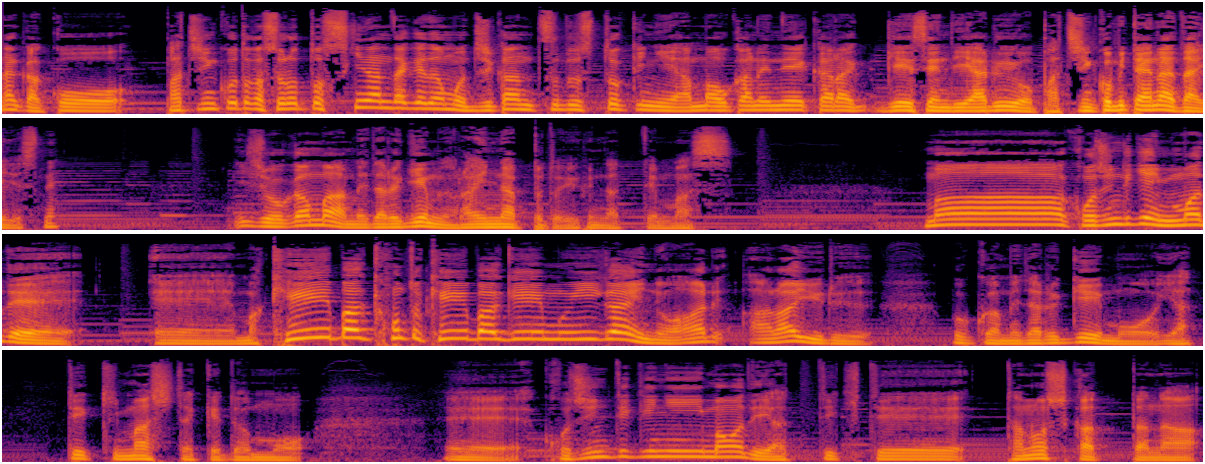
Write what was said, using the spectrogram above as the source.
なんかこう、パチンコとかスロット好きなんだけども、時間潰すときにあんまお金ねえからゲーセンでやるよパチンコみたいな台ですね。以上がまあメダルゲームのラインナップという風になってます。まあ、個人的に今まで、えー、まあ競馬、本当競馬ゲーム以外のああらゆる僕はメダルゲームをやってきましたけども、えー個人的に今までやってきて楽しかったな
